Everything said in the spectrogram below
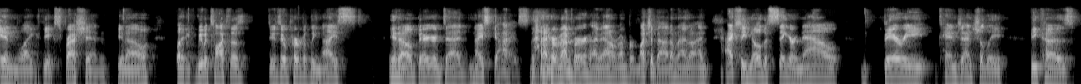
in like the expression. You know, like we would talk to those dudes they were perfectly nice. You know, Your Dead, nice guys that I remember. I mean, I don't remember much about them. I, I actually know the singer now very tangentially because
